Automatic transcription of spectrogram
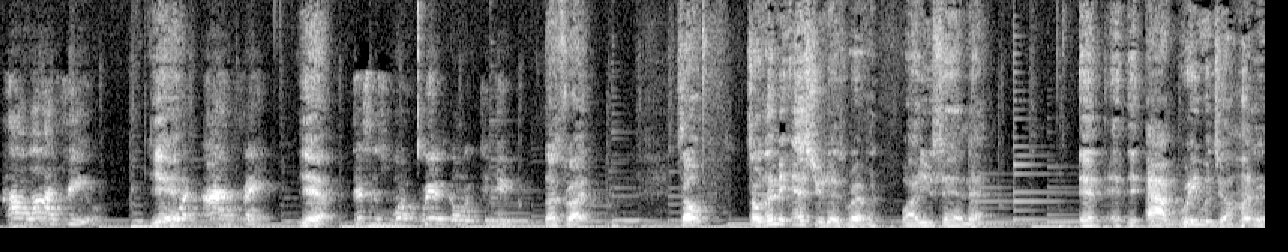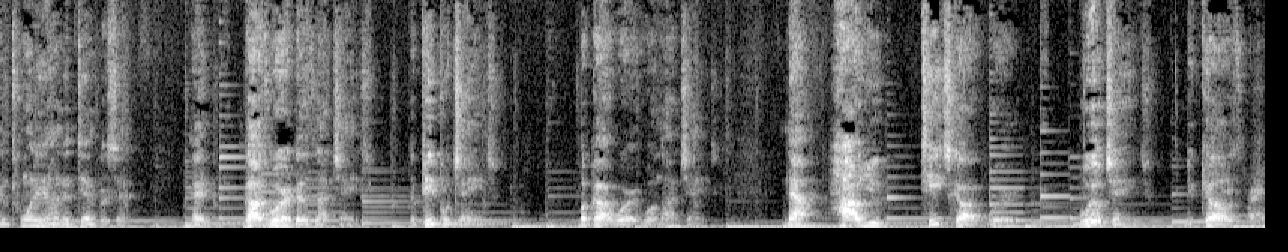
how I feel. Yeah. What I think. Yeah. This is what we're going to do. That's right. So, so let me ask you this, Reverend. Why are you saying that? And, and I agree with you 120, 110 percent. Hey, God's word does not change. The people change, but God's word will not change. Now, how you teach God's word will change because right.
